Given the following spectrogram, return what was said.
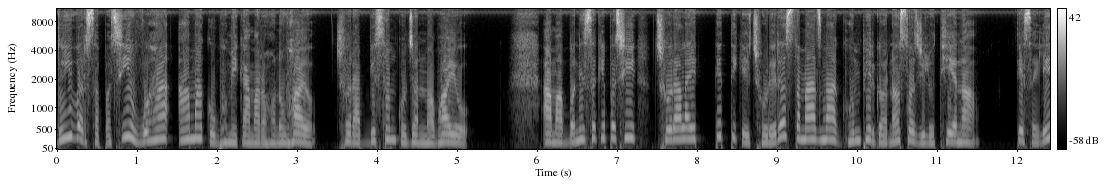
दुई वर्षपछि उहाँ आमाको भूमिकामा रहनुभयो। छोरा विषमको जन्म भयो। आमा बनिसकेपछि छोरालाई त्यत्तिकै छोडेर समाजमा घुमफिर गर्न सजिलो थिएन। त्यसैले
